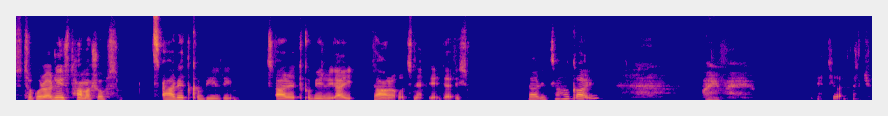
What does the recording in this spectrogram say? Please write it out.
იცით როგორ არის? თამაშობს წარე ტკბილი. წარე ტკბილი, აი, ძალიან რაღაცნაირად არის. არის ძალიან კაი. ვაიმე. ერთი გადარჩა.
